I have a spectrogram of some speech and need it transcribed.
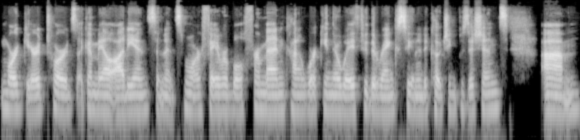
more geared towards like a male audience and it's more favorable for men kind of working their way through the ranks to get into coaching positions. Um,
